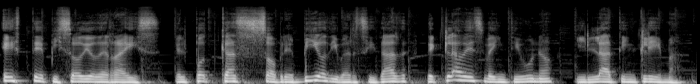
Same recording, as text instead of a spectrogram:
este episodio de Raíz, el podcast sobre biodiversidad de Claves 21 y Latin Clima.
